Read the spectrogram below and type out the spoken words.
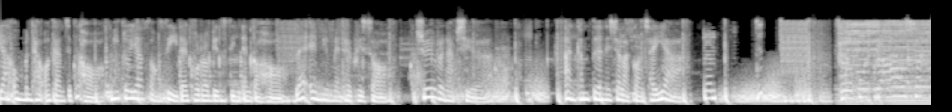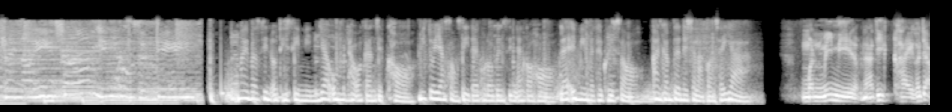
ยาอมบรรเทาอาการเจ็บคอ มีตัวยา 2,4 ไดโคโรเบนซินแอลกอฮอล์และเอมิลเมทาคริซอลช่วยระงับเชื้อ อ่านคำเตือนในฉลากก่อนใช้ยา เธอปวดร้าวสักแค่ไหนฉันยิ่งรู้สึกดีไมบาซินโอทีซีมิน ยาอมบรรเทาอาการเจ็บคอ มีตัวยา 2,4 ไดโคโรเบนซินแอลกอฮอล์และเอมิลเมทาคริซอลอ่านคำเตือนในฉลากก่อนใช้ยา มันไม่มีหรอกนะที่ใครเขาจะเอา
